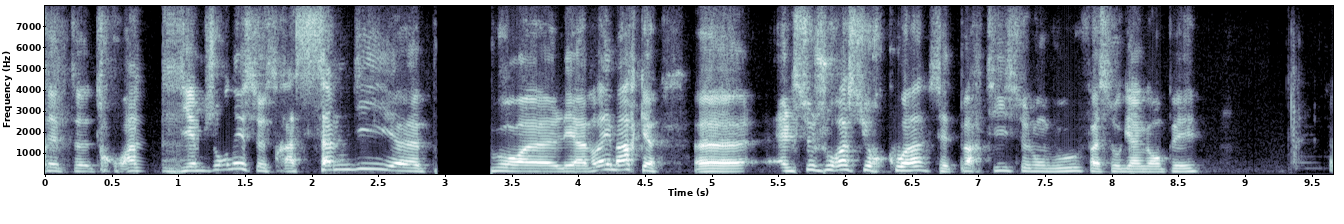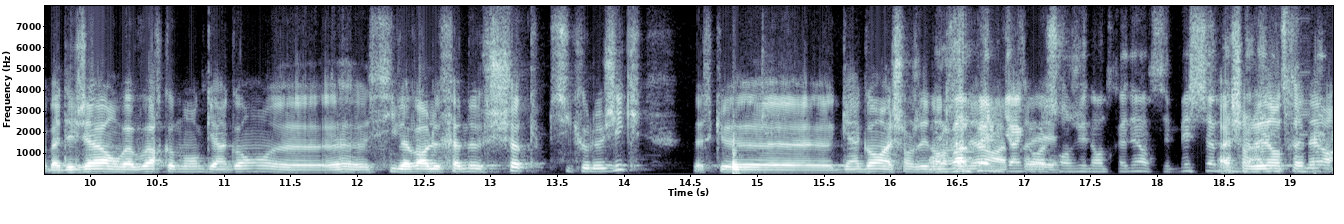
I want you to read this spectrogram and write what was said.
cette troisième journée. Ce sera samedi pour euh, les Havrais, Marc. Euh, elle se jouera sur quoi cette partie selon vous face au Guingampais? Ah bah Déjà, on va voir comment Guingamp, euh, s'il va avoir le fameux choc psychologique. Parce que Guingamp a changé d'entraîneur. On rappelle, Guingamp a changé d'entraîneur. C'est Bécham a changé d'entraîneur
